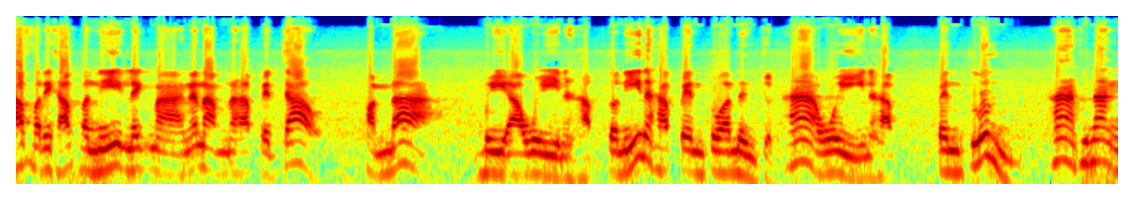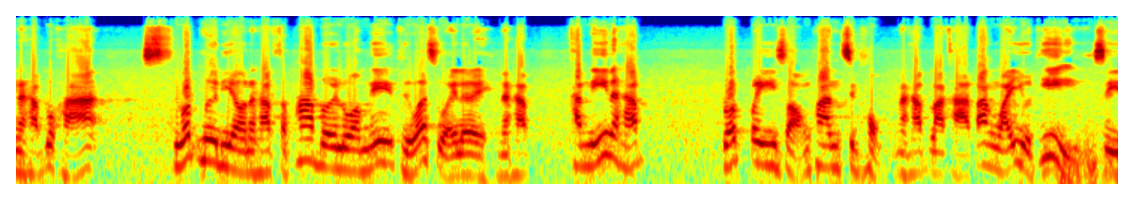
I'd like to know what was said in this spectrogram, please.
ครับสวัสดีครับ วันนี้เล็กมาแนะนำนะครับ เป็นเจ้า Honda BRV นะครับ ตัวนี้นะครับเป็นตัว 1.5 V นะครับ เป็นรุ่น 5 ที่นั่งนะครับ ลูกค้ารถมือเดียวนะครับ สภาพโดยรวมนี่ถือว่าสวยเลยนะครับ คันนี้นะครับ รถปี 2016 นะครับ ราคาตั้งไว้อยู่ที่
